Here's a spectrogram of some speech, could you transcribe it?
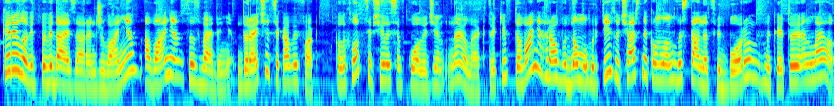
Кирило відповідає за аранжування, а Ваня за зведення. До речі, цікавий факт: коли хлопці вчилися в коледжі на електриків, то Ваня грав в одному гурті з учасником лонглиста нацвідбору Микитою Енлео.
